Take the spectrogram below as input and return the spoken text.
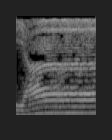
یا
